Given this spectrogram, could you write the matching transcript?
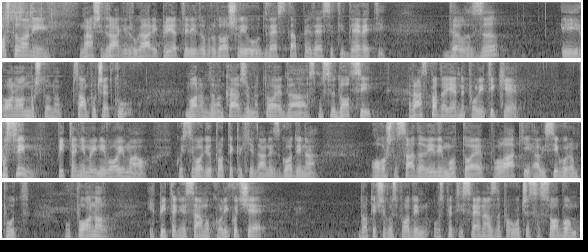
Poštovani naši dragi drugari i prijatelji, dobrodošli u 259. DLZ. I ono odmah što na samom početku moram da vam kažem, a to je da smo svedoci raspada jedne politike po svim pitanjima i nivoima koji se vodi u proteklih 11 godina. Ovo što sada vidimo, to je polaki, ali siguran put u ponor i pitanje je samo koliko će dotični gospodin uspeti sve nas da povuče sa sobom.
